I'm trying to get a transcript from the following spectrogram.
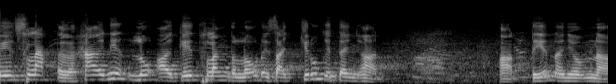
ពេលស្លាប់ទៅហើយនេះលក់ឲ្យគេថ្លឹងគីឡូដោយសាច់ជ្រូកគេទិញអត់អត់ទៀតណាញោមណា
